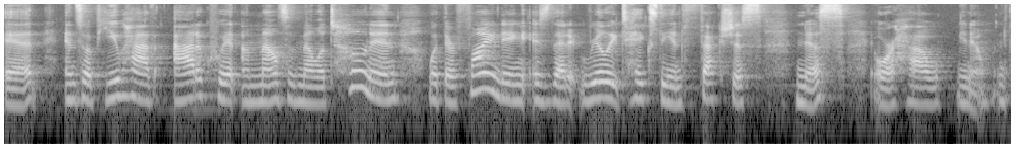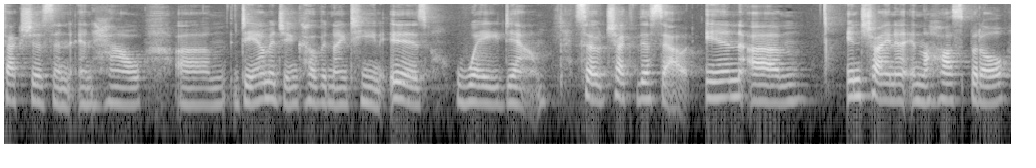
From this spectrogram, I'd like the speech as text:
it. And so if you have adequate amounts of melatonin, what they're finding is that it really takes the infectiousness or how, you know, infectious and, and how um, damaging COVID-19 is way down. So check this out. In, um, in China, in the hospital,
